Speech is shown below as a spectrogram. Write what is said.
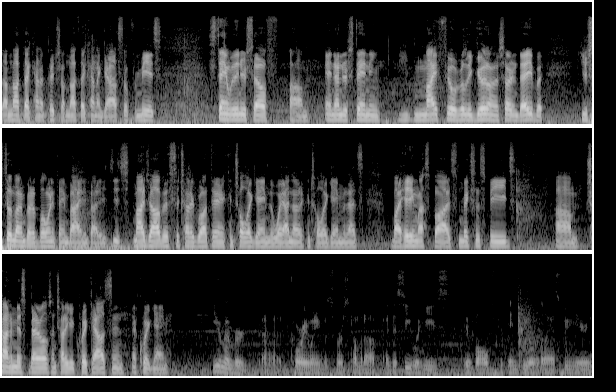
I'm not that kind of pitcher. I'm not that kind of guy. So for me, it's staying within yourself um, and understanding you might feel really good on a certain day, but you're still not going to blow anything by anybody. It's, my job is to try to go out there and control a game the way I know to control a game, and that's by hitting my spots, mixing speeds, um, trying to miss barrels, and try to get quick outs in a quick game. You remember Corey when he was first coming up, and to see what he's evolved into over the last few years.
